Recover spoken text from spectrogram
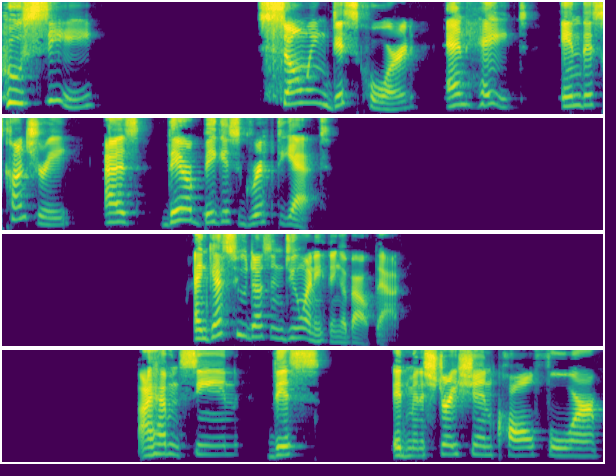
who see sowing discord and hate in this country as their biggest grift yet. And guess who doesn't do anything about that? I haven't seen this administration call for,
